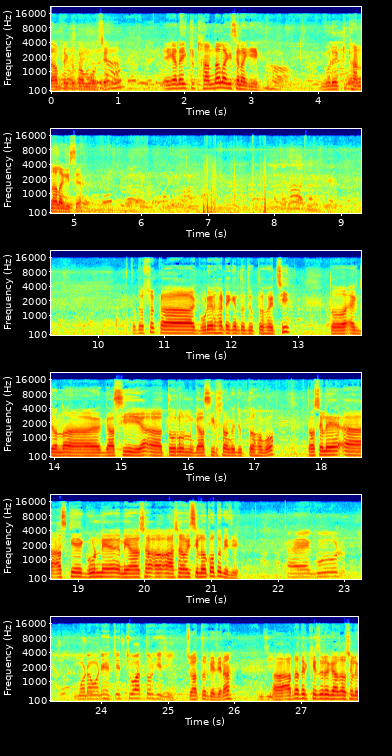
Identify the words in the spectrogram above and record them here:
দামটা একটু কম বলছে। এখানে একটু ঠান্ডা লাগিছে নাকি? গুড়ে একটু ঠান্ডা লাগিছে। তো দর্শক গুড়ের হাটে কিন্তু যুক্ত হয়েছি। তো একজন গাছি তরুণ গাছির সঙ্গে যুক্ত হব। তো আসলে আজকে গুড় নিয়ে আসা আসা হয়েছিল কত কেজি? গুড় মোটামুটি হচ্ছে চুয়াত্তর কেজি। চুয়াত্তর কেজি না? আপনাদের খেজুরের গাছ আসলে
